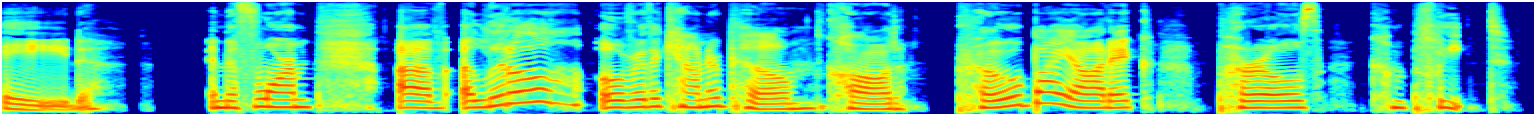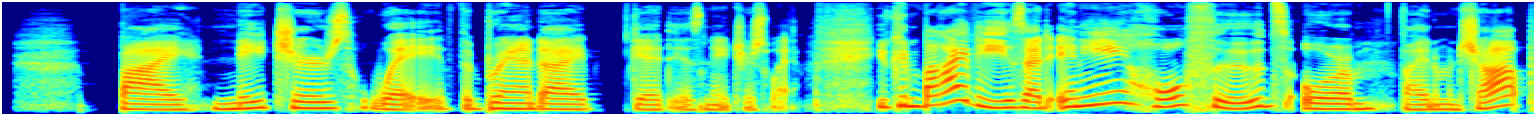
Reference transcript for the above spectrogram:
aid in the form of a little over the counter pill called Probiotic Pearls Complete by Nature's Way. The brand I get is Nature's Way. You can buy these at any Whole Foods or Vitamin Shoppe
